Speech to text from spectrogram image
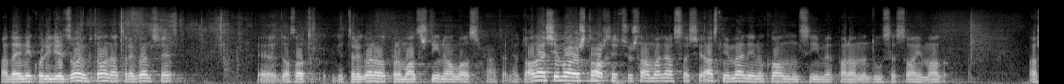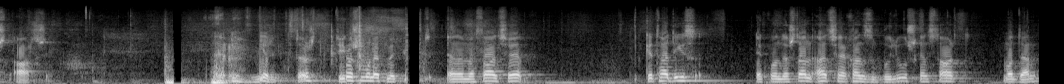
Prandaj ne kur i lexojmë këto na tregon se do thot që tregon edhe për madhështinë Allah subhanahu wa taala. Do Allah aq i madh është arshi, qysh thamë lart saqë asnjë mendje nuk ka mundësi me paramendu se sa i madh është arshi. Mirëpo tash dikush mundet me pyet edhe me thonë që këtë hadith E kundërshton atë çka kanë zbulu shkencëtarët modern,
